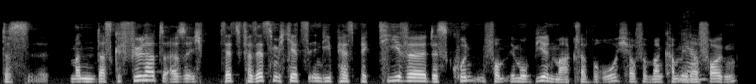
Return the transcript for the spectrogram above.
dass äh, man das Gefühl hat, also ich setz, versetze mich jetzt in die Perspektive des Kunden vom Immobilienmaklerbüro. Ich hoffe, man kann mir da folgen.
